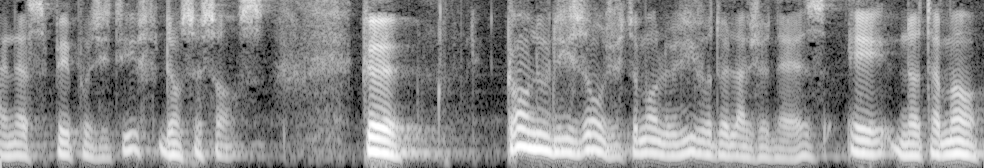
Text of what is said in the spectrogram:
un aspect positif dans ce sens, que quand nous lisons justement le livre de la Genèse, et notamment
